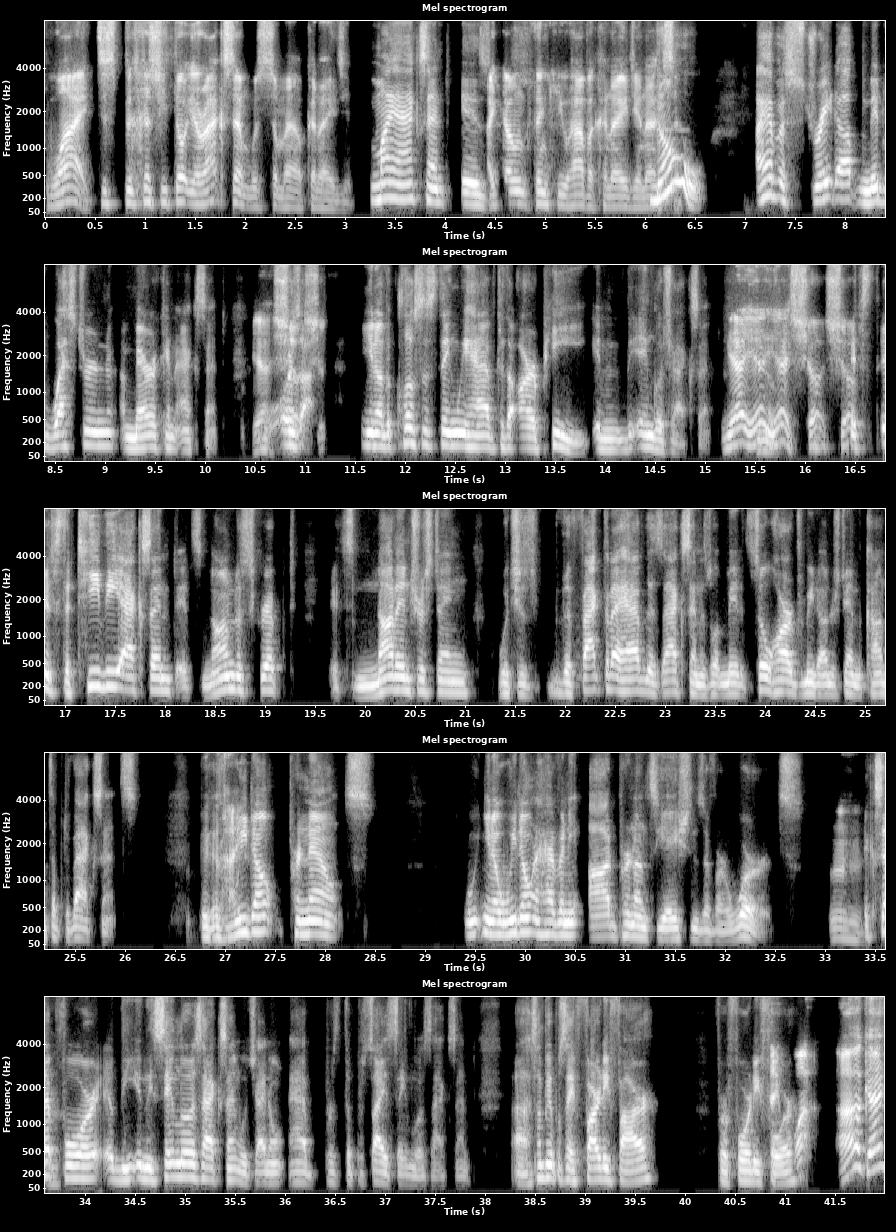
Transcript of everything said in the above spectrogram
Why? Just because you thought your accent was somehow Canadian? My accent is I don't think you have a Canadian accent. no. I have a straight up Midwestern American accent. Yeah, sure, that- sure. You know, the closest thing we have to the RP in the English accent. yeah, yeah, you know, yeah, sure, sure. It's it's the TV accent, it's nondescript, it's not interesting, which is the fact that I have this accent is what made it so hard for me to understand the concept of accents. Because we don't pronounce you know, we don't have any odd pronunciations of our words, Mhm. except for the in the St. Louis accent, which I don't have the precise St. Louis accent. Uh, some people say farty far for 44. what? Oh, okay,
